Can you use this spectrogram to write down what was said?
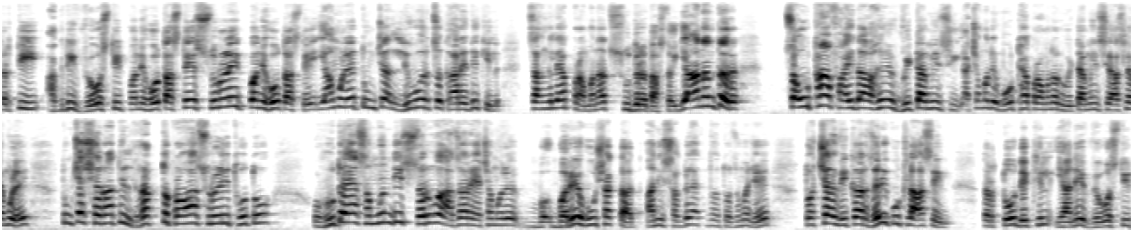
तर ती अगदी व्यवस्थितपणे होत असते सुरळीतपणे होत असते. यामुळे तुमच्या लिव्हरचं कार्य देखील चांगल्या प्रमाणात सुधरत असतं. यानंतर चौथा फायदा आहे विटॅमिन सी. याच्यामध्ये मोठ्या प्रमाणावर विटॅमिन सी असल्यामुळे तुमच्या शरीरातील रक्तप्रवाह सुरळीत होतो. हृदयासंबंधी सर्व आजार याच्यामुळे ब बरे होऊ शकतात. आणि सगळ्यात महत्त्वाचं म्हणजे त्वचा विकार जरी कुठला असेल तर तो देखील याने व्यवस्थित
